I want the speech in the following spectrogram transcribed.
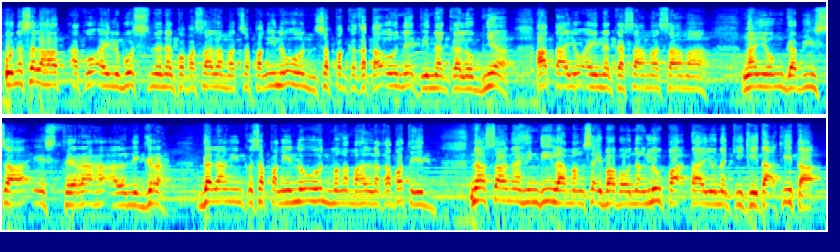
Una sa lahat, ako ay lubos na nagpapasalamat sa Panginoon sa pagkakataon na ipinagkalob niya at tayo ay nagkasama-sama ngayong gabi sa Esteraha Al Negra. Dalangin ko sa Panginoon, mga mahal na kapatid, na sana hindi lamang sa ibabaw ng lupa tayo nagkikita-kita,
